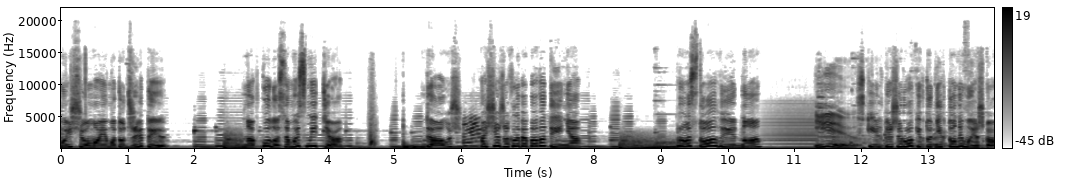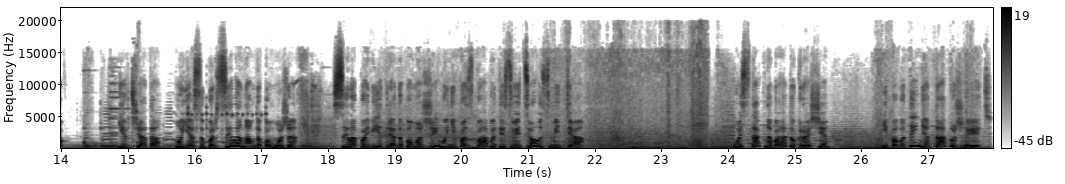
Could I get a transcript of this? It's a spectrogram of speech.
Ми що, маємо тут жити? Навколо саме сміття. Да уж, а ще жахливе павутиння. Просто огидно. Скільки ж років тут ніхто не мешкав. Дівчата, моя суперсила нам допоможе. Сила повітря, допоможи мені позбавитись від цього сміття. Ось так набагато краще. І павутиння також геть.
